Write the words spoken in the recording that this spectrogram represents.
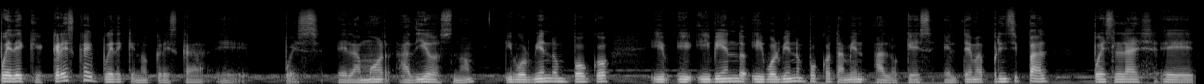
puede que crezca y puede que no crezca, eh, pues, el amor a Dios, ¿no? Y volviendo un poco y, viendo y volviendo un poco también a lo que es el tema principal, pues eh,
